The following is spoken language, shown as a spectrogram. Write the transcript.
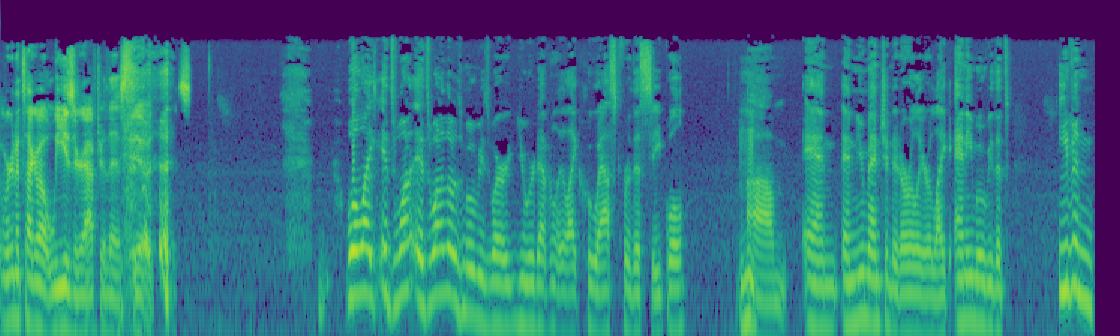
we're gonna talk about Weezer after this too. Well like it's one it's one of those movies where you were definitely like who asked for this sequel Mhm. um and and you mentioned it earlier like any movie that's even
